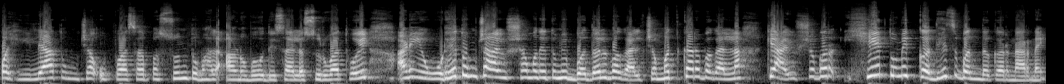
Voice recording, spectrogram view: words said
पहिल्या तुमच्या उपवासापासून तुम्हाला अनुभव दिसायला सुरुवात होईल. आणि एवढे तुमच्या आयुष्यामध्ये तुम्ही बदल बघाल चमत्कार बघाल ना की आयुष्यभर हे तुम्ही कधीच बंद करणार नाही.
